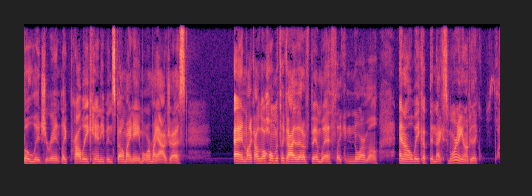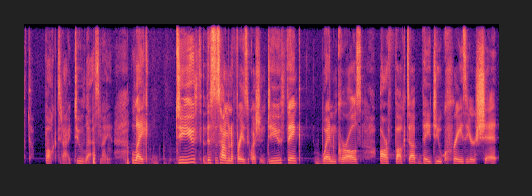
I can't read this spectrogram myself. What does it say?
belligerent, like, probably can't even spell my name or my address. And like, I'll go home with a guy that I've been with, like, normal. And I'll wake up the next morning and I'll be like, fuck did I do last night? Like, do you, th- this is how I'm gonna phrase the question. Do you think when girls are fucked up, they do crazier shit?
